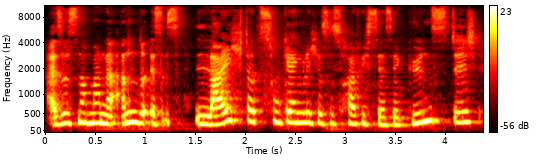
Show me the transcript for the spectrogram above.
Also es ist nochmal eine andere, es ist leichter zugänglich, es ist häufig sehr, sehr günstig.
